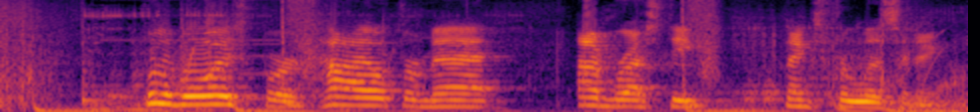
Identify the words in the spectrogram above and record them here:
For the boys, for Kyle, for Matt, I'm Rusty. Thanks for listening.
